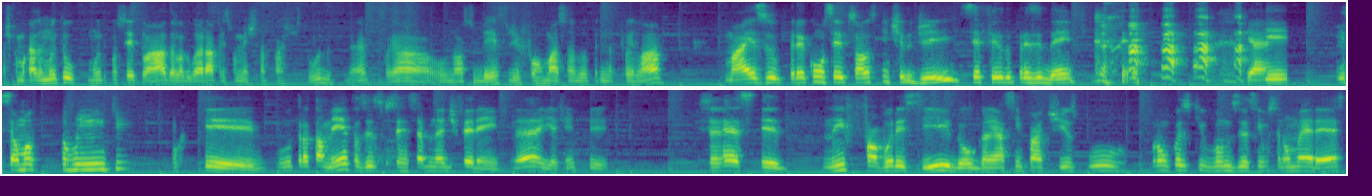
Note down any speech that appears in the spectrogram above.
acho que é uma casa muito, muito conceituada lá do Guará, principalmente na parte de estudo, né, foi a, o nosso berço de formação da doutrina foi lá, mas o preconceito só no sentido de ser filho do presidente. e aí, isso é uma ruim que porque o tratamento às vezes você recebe não é diferente, né? E a gente é ser nem favorecido ou ganhar simpatias por, por uma coisa que, vamos dizer assim, você não merece,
